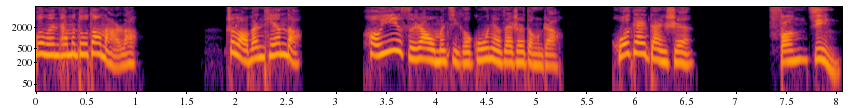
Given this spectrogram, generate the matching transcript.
问问他们都到哪儿了。这老半天的，好意思让我们几个姑娘在这等着，活该单身。方静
